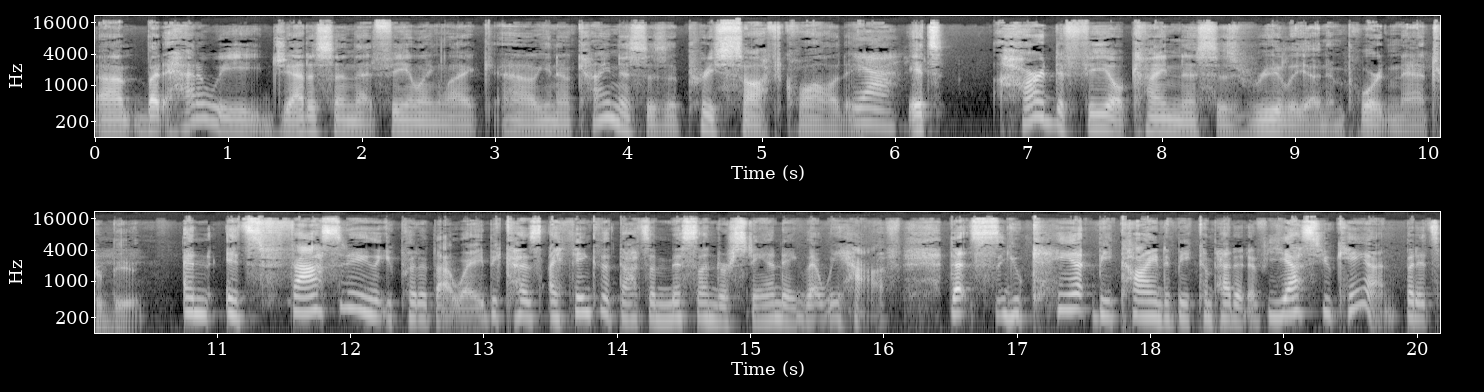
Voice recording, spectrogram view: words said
Um, but how do we jettison that feeling like, oh, you know, kindness is a pretty soft quality? Yeah. It's hard to feel kindness is really an important attribute. And it's fascinating that you put it that way because I think that that's a misunderstanding that we have. That you can't be kind and be competitive. Yes, you can, but it's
